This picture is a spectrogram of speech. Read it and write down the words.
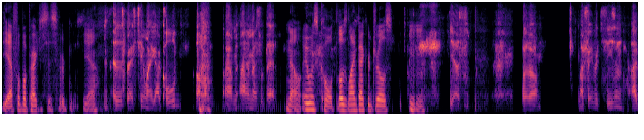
Yeah, football practices were. Yeah, especially when it got cold. Oh, I'm, I mess with that. no, it was cold. Those linebacker drills. Mm-mm. Yes, but um, my favorite season, I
